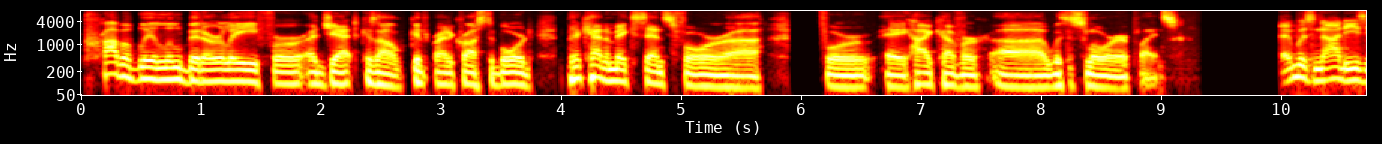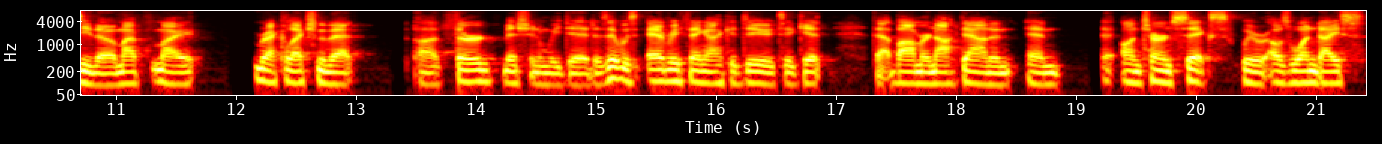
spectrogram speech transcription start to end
probably a little bit early for a jet because I'll get right across the board, but it kind of makes sense for uh, for a high cover uh, with the slower airplanes. It was not easy though. My my recollection of that uh, third mission we did is it was everything I could do to get that bomber knocked down, and and uh, on turn six we were I was one dice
